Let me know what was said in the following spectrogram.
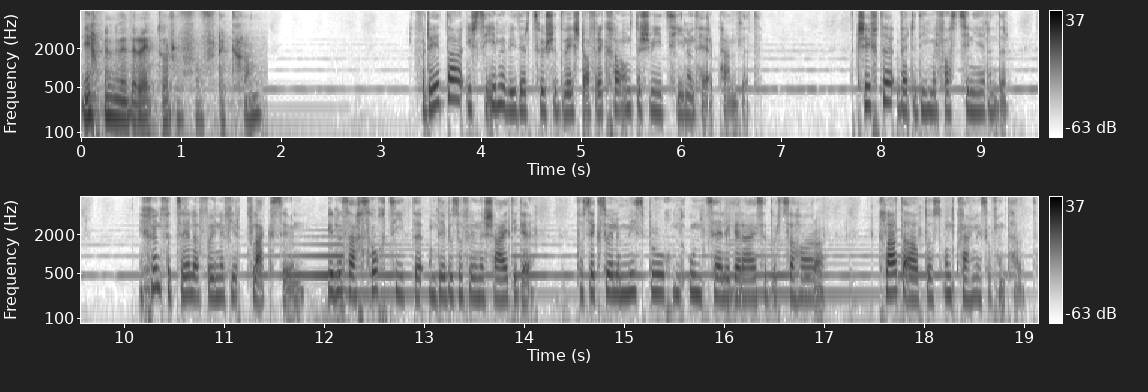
Ich bin wieder retour auf Afrika. Von dort ist sie immer wieder zwischen Westafrika und der Schweiz hin und her pendelt. Die Geschichten werden immer faszinierender. Ich könnte erzählen von ihren vier Pflegsöhnen, ihren sechs Hochzeiten und ebenso vielen Scheidungen, von sexuellem Missbrauch und unzähligen Reisen durch die Sahara, geklauten Autos und Gefängnisaufenthalt.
